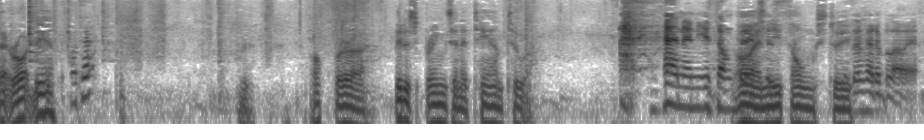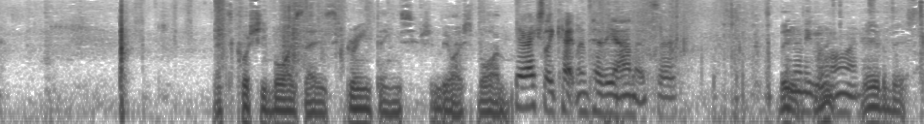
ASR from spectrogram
Is that right, dear? What's that? Off for a Bitter Springs and a town tour. And a new thong Oh, and purchase. new thongs too. I've had a blowout. That's because she buys those green things. Shouldn't She buys buy They're actually Caitlin's heavy armours, so these. not even mate. mine. They're the best.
